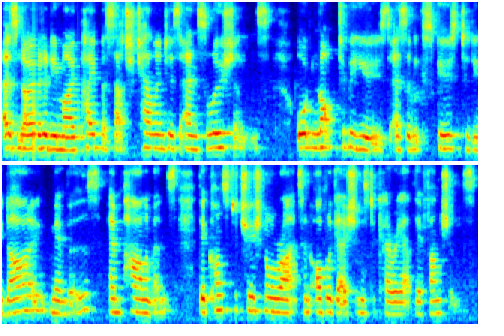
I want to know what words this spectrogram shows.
As noted in my paper, such challenges and solutions ought not to be used as an excuse to deny members and parliaments their constitutional rights and obligations to carry out their functions.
